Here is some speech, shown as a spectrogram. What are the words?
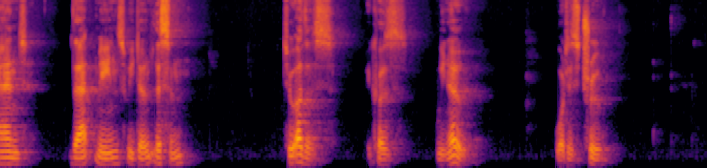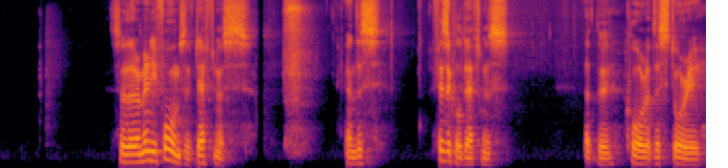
and that means we don't listen to others because we know what is true. So there are many forms of deafness, and this physical deafness at the core of this story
